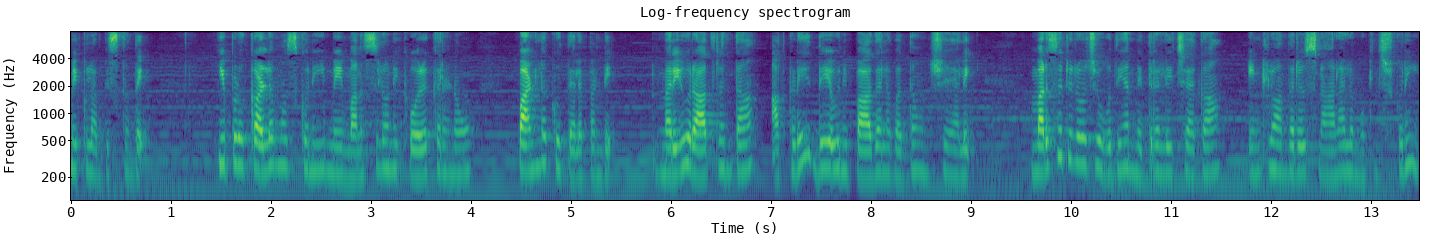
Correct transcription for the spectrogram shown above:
మీకు లభిస్తుంది. ఇప్పుడు కళ్ళు మూసుకొని మీ మనసులోని కోరికలను పండ్లకు తెలపండి. మరియు రాత్రంతా అక్కడే దేవుని పాదాల వద్ద ఉంచేయాలి. మరుసటి రోజు ఉదయం నిద్రలేచాక ఇంట్లో అందరూ స్నానాలు ముగించుకుని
